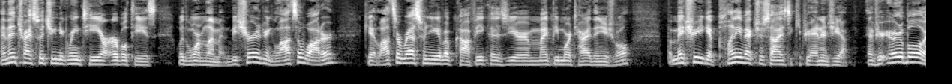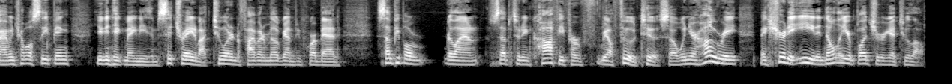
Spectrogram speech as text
and then try switching to green tea or herbal teas with warm lemon. Be sure to drink lots of water, get lots of rest when you give up coffee because you might be more tired than usual but make sure you get plenty of exercise to keep your energy up. if you're irritable or having trouble sleeping, you can take magnesium citrate, about 200 to 500 milligrams before bed. Some people rely on substituting coffee for real food too. So when you're hungry, make sure to eat and don't let your blood sugar get too low.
